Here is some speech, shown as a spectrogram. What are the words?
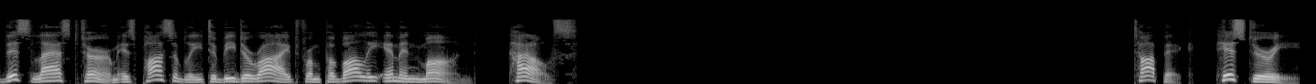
This last term is possibly to be derived from Pavali Iman Mond house. Topic: History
